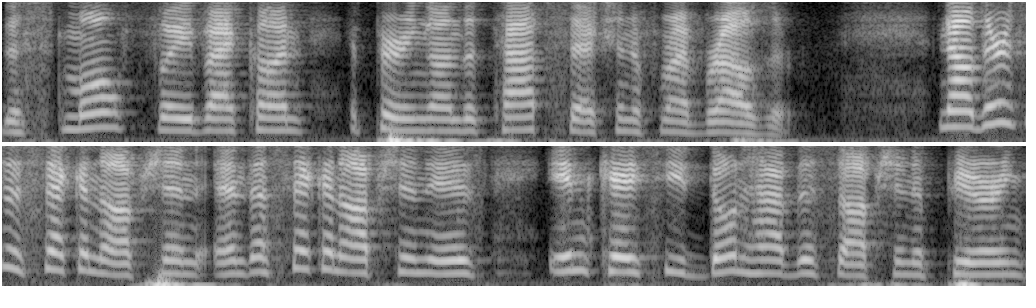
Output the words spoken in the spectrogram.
the small favicon appearing on the top section of my browser. Now there's a second option and the second option is in case you don't have this option appearing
